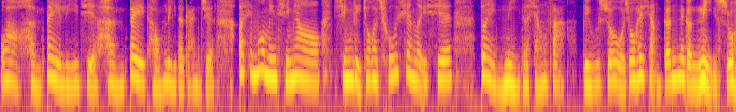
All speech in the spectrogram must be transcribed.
哇，很被理解、很被同理的感觉，而且莫名其妙，心里就会出现了一些对你的想法。比如说，我就会想跟那个你说，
